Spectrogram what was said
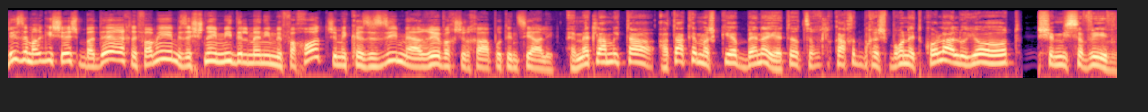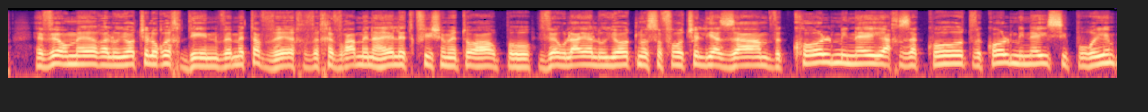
לי זה מרגיש שיש בדרך לפעמים איזה שני מידלמנים לפחות, שמקזזים מהרווח שלך הפוטנציאלי. אמת לאמיתה, אתה כמשקיע בין היתר צריך לקחת בחשבון את כל העלויות שמסביב. הווה אומר עלויות של עורך דין ומתווך וחברה מנהלת כפי שמתואר פה, ואולי עלויות נוספות של יזם וכל מיני החזקות וכל כל מיני סיפורים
